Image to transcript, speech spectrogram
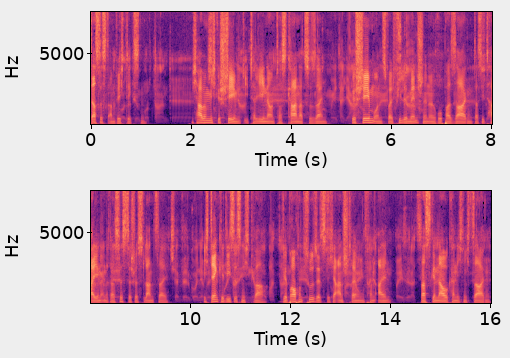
Das ist am wichtigsten. Ich habe mich geschämt, Italiener und Toskaner zu sein. Wir schämen uns, weil viele Menschen in Europa sagen, dass Italien ein rassistisches Land sei. Ich denke, dies ist nicht wahr. Wir brauchen zusätzliche Anstrengungen von allen. Was genau kann ich nicht sagen.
